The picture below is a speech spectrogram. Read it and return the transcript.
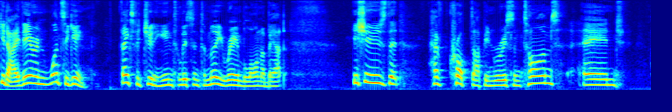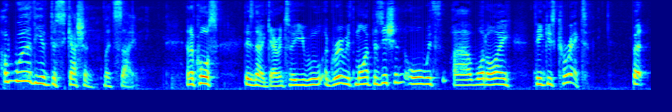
G'day there, and once again, thanks for tuning in to listen to me ramble on about issues that have cropped up in recent times and are worthy of discussion, let's say. And of course, there's no guarantee you will agree with my position or with uh, what I think is correct. But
